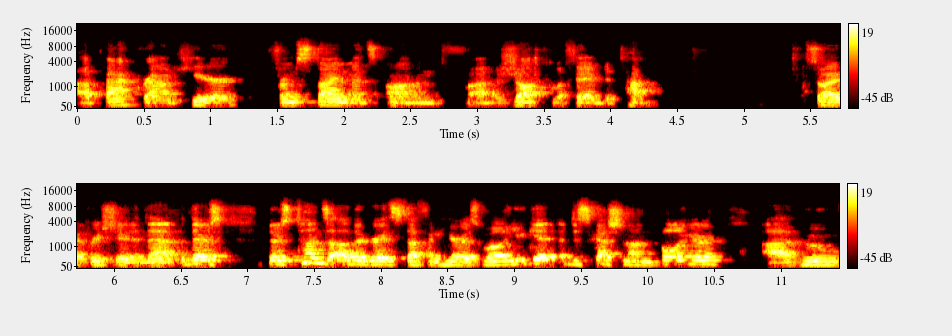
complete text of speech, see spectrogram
uh, background here from Steinmetz on uh, Jacques Lefebvre d'Etaples. So I appreciated that. But there's there's tons of other great stuff in here as well. You get a discussion on Bullinger, uh, who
